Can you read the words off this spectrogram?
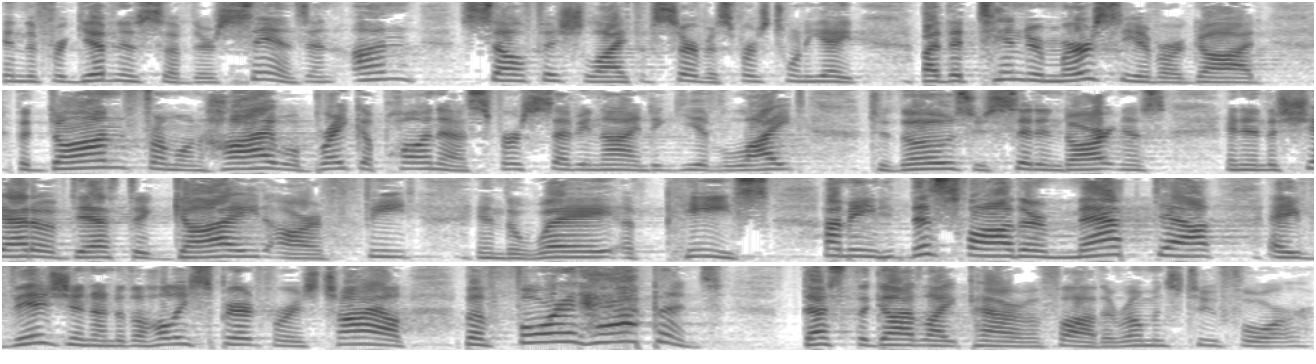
in the forgiveness of their sins, an unselfish life of service. Verse 28 By the tender mercy of our God, the dawn from on high will break upon us. Verse 79 To give light to those who sit in darkness and in the shadow of death, to guide our feet in the way of peace. I mean, this father mapped out a vision under the Holy Spirit for his child before it happened. That's the godlike power of a father. Romans 2 4.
